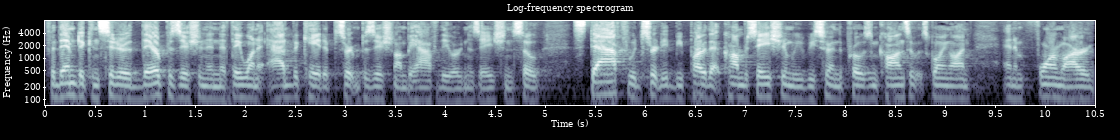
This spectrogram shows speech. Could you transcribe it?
for them to consider their position and if they want to advocate a certain position on behalf of the organization. So staff would certainly be part of that conversation, we'd be sharing the pros and cons of what's going on, and inform our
